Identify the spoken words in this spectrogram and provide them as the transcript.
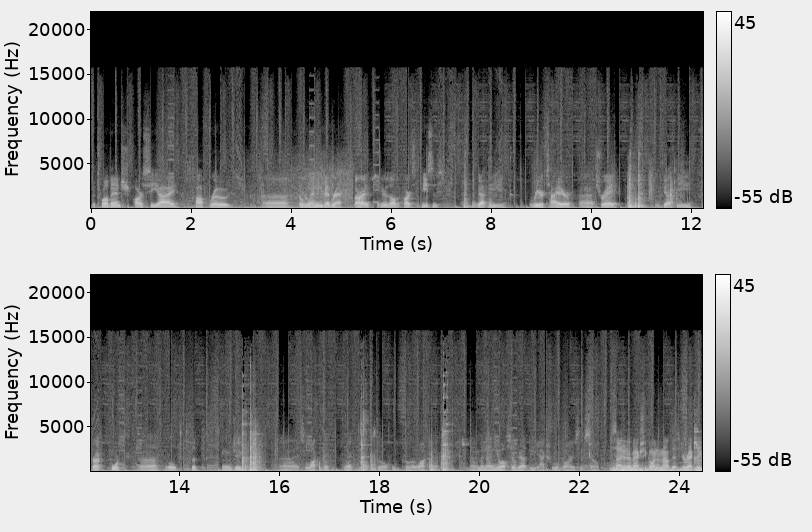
The 12 inch RCI off-road uh, overlanding bed rack. Alrighty, so here's all the parts and pieces. We've got the rear tire uh, tray. We've got the front fork uh, little flip jig. Uh, it's lockable, right? So can put a little lock on it. Um, and then you also got the actual bars themselves. Decided I'm actually going to mount this directly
